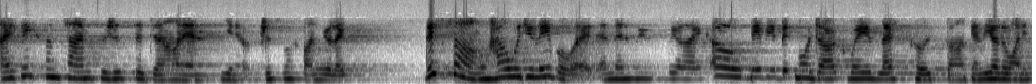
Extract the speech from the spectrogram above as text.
I think sometimes we just sit down and, you know, just for fun, we're like, this song, how would you label it? And then we, we're like, oh, maybe a bit more dark wave, less post punk. And the other one is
